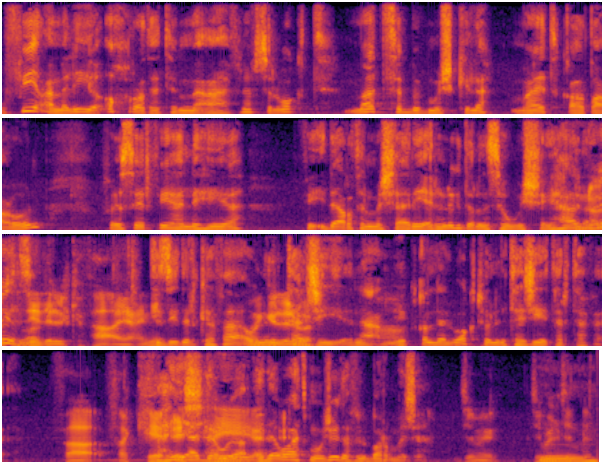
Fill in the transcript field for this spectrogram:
وفي عملية أخرى تتم معها في نفس الوقت ما تسبب مشكلة ما يتقاطعون فيصير فيها اللي هي في إدارة المشاريع إنه نقدر نسوي الشيء هذا إنه أيضاً. تزيد الكفاءة يعني؟ تزيد الكفاءة ويقل والإنتاجية نعم آه. يقل الوقت والإنتاجية ترتفع. ف... فكيف فهي أدوات, هي- أدوات موجودة في البرمجة. جميل. جميل جدا.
